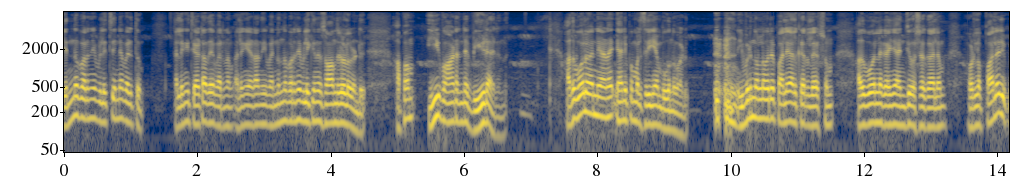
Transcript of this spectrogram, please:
എന്ന് പറഞ്ഞ് വിളിച്ച് എന്നെ വരുത്തും. അല്ലെങ്കിൽ ചേട്ടാ അതേ വരണം. അല്ലെങ്കിൽ എടാ നീ വന്നെന്ന് പറഞ്ഞ് വിളിക്കുന്ന സ്വാതന്ത്ര്യമുള്ളവരുണ്ട്. അപ്പം ഈ വാർഡന്റെ വീടായിരുന്നു. അതുപോലെ തന്നെയാണ് ഞാനിപ്പോൾ മത്സരിക്കാൻ പോകുന്ന വാർഡ്. ഇവിടെ നിന്നുള്ളവരെ പല ആൾക്കാർ ലേശം അതുപോലെ തന്നെ കഴിഞ്ഞ അഞ്ച് വർഷക്കാലം അവിടെയുള്ള പലരും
